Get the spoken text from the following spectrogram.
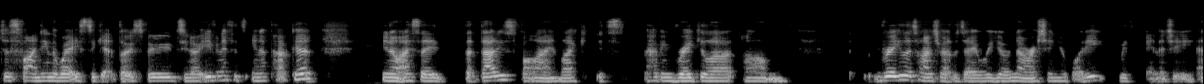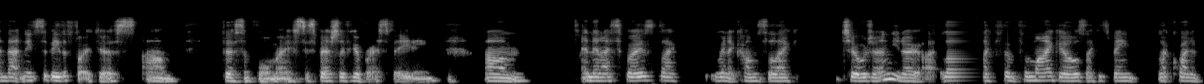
just finding the ways to get those foods, you know, even if it's in a packet, you know, I say that that is fine. Like it's having regular um, regular times throughout the day where you're nourishing your body with energy. And that needs to be the focus um, first and foremost especially if you're breastfeeding. Um, and then i suppose like when it comes to like children you know like for, for my girls like it's been like quite a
